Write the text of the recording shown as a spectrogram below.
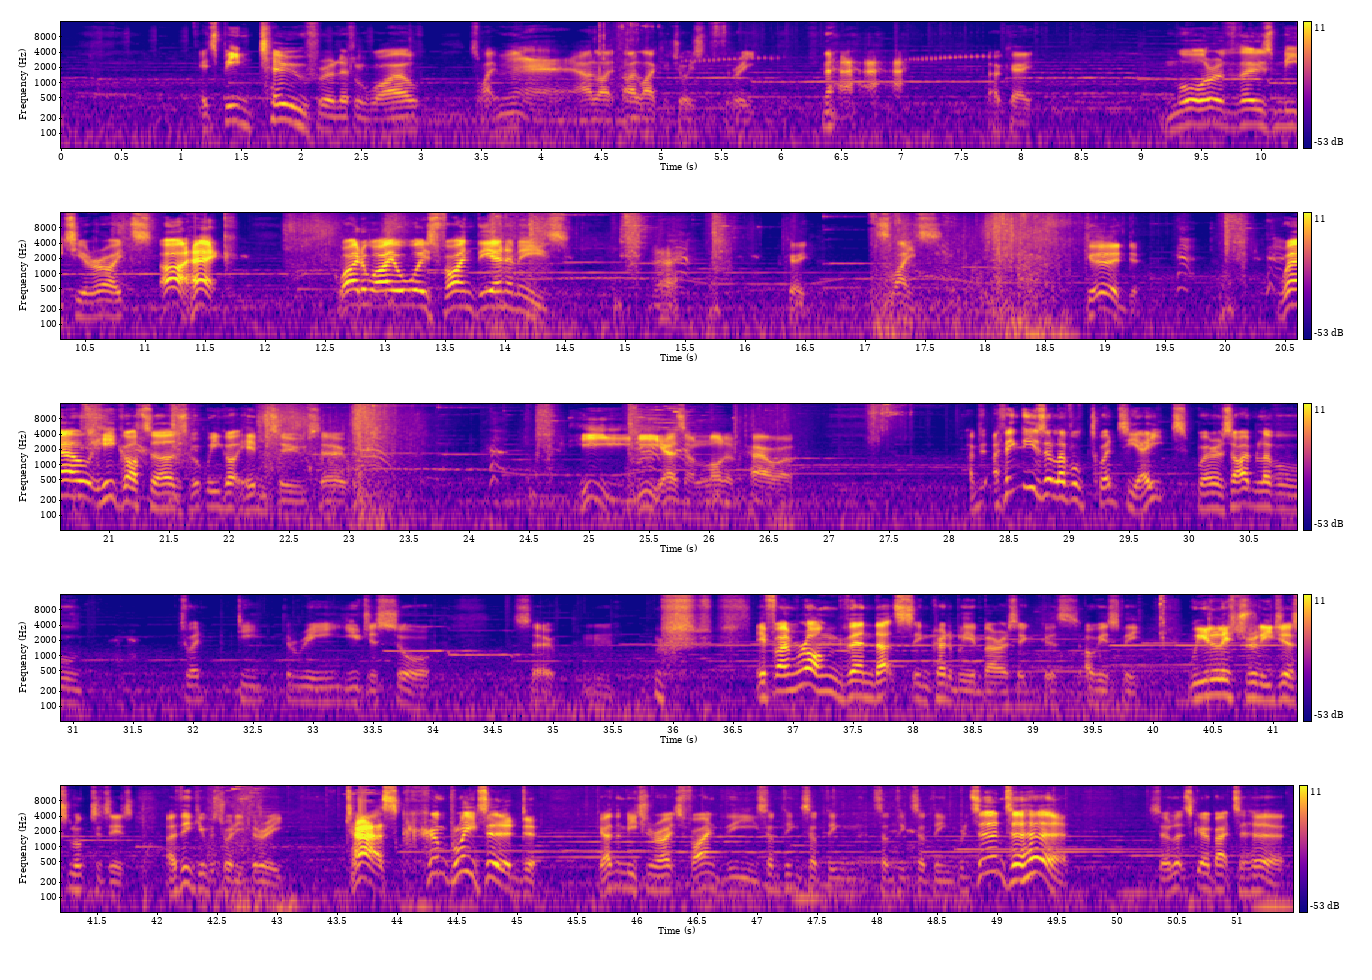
It's been two for a little while. It's like, meh, I like, I like a choice of three. okay. More of those meteorites. Ah, heck! Why do I always find the enemies? okay. Slice. Good. Well, he got us, but we got him too, so... He, he has a lot of power. I, I think these are level 28, whereas I'm level 23, you just saw. So, hmm. if I'm wrong, then that's incredibly embarrassing, because obviously we literally just looked at it. I think it was 23. Task completed! Gather meteorites, find the something, something, something, something. Return to her! So let's go back to her.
